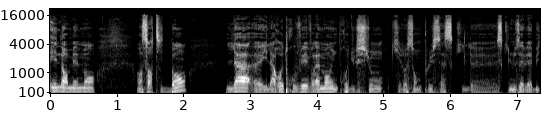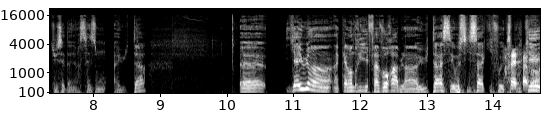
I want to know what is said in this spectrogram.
énormément en sortie de banc. Là, euh, il a retrouvé vraiment une production qui ressemble plus à ce qu'il euh, nous avait habitué ces dernières saisons à Utah. Euh, il y a eu un, un calendrier favorable. Hein. Utah, c'est aussi ça qu'il faut expliquer.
